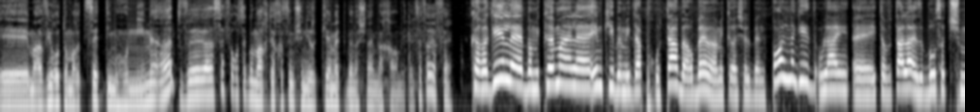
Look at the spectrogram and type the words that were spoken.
אה, מעביר אותו מרצה תימהוני מעט, והספר עוסק במערכת יחסים שנרקמת בין השניים לאחר מכן. ספר יפה. כרגיל, אה, במקרים האלה, אם כי במידה פחותה, בהרבה מהמקרה של בן פול נגיד, אולי אה, התהוותה לה איזה בורסת שמ,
